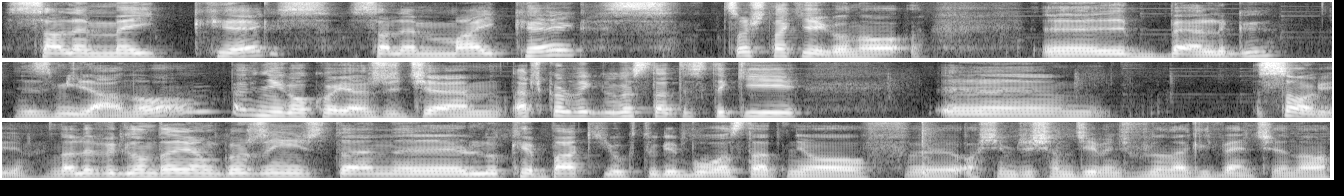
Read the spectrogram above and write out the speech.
Salem Makers, Salem Makers, coś takiego, no e, Belg, z Milanu. Pewnie go kojarzycie, aczkolwiek jego statystyki. Yy, sorry, no ale wyglądają gorzej niż ten yy, Luke Bakio, który był ostatnio w yy, 89 w Lunar Evencie. No,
